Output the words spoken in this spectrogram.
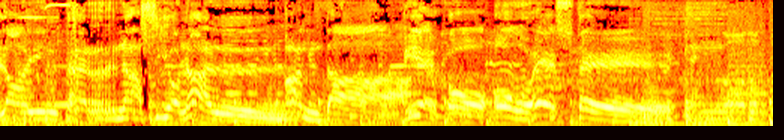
La Internacional Banda Viejo Oeste. Tengo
